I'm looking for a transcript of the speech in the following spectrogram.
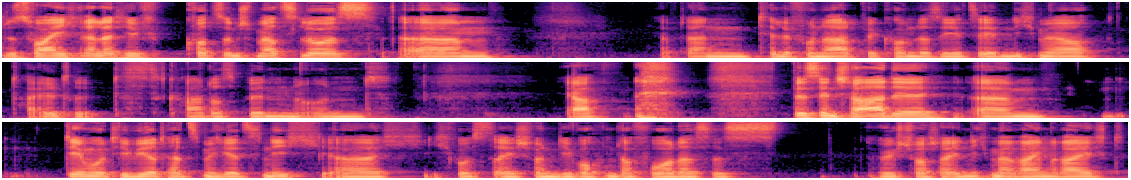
Das war eigentlich relativ kurz und schmerzlos. Ähm, ich habe dann ein Telefonat bekommen, dass ich jetzt eben nicht mehr Teil des Kaders bin und ja, bisschen schade. Ähm, demotiviert hat es mich jetzt nicht. Äh, ich, ich, wusste eigentlich schon die Wochen davor, dass es höchstwahrscheinlich nicht mehr reinreicht.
